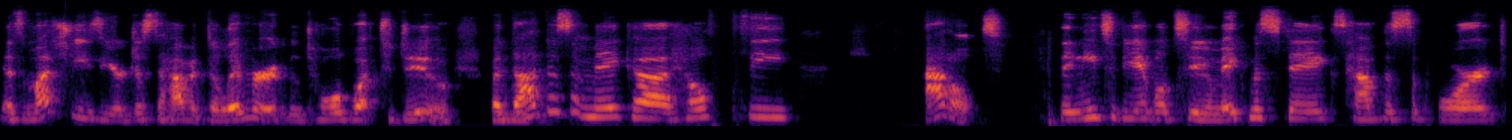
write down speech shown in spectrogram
it's much easier just to have it delivered and told what to do. But mm-hmm. that doesn't make a healthy adult they need to be able to make mistakes, have the support,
